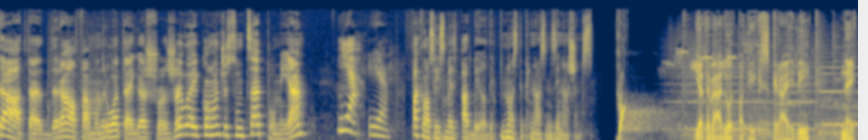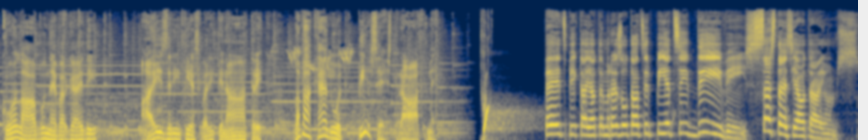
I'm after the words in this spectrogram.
Tā tad rāpām un rotai garšo žēlēju končus un cepumi. Ja? Jā, Jā. Paklausīsimies atbildi, nostiprināsim zināšanas. Ja tev ēdot patīk skraidīt, neko labu nevar gaidīt. Aizrīties var itin ātri, labāk ēdot piesēst rātni. Pēc piektā jautājuma rezultāts ir 5, 2. Sastais jautājums.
